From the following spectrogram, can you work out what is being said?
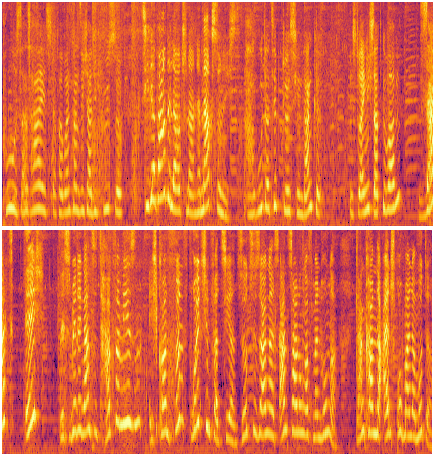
Puh, ist das heiß. Da verbrennt man sich ja die Füße. Zieh dir Badelatschen an, dann merkst du nichts. Ah, guter Tipp, Klößchen, danke. Bist du eigentlich satt geworden? Satt? Ich? Willst du mir den ganzen Tag vermiesen? Ich konnte fünf Brötchen verzehren, sozusagen als Anzahlung auf meinen Hunger. Dann kam der Einspruch meiner Mutter.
